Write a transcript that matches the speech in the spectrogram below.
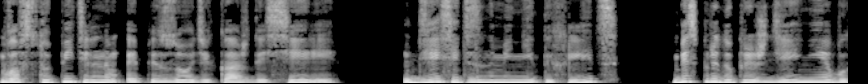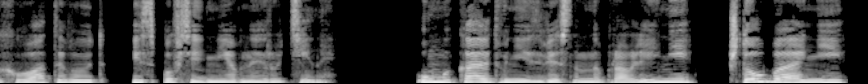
Во вступительном эпизоде каждой серии 10 знаменитых лиц без предупреждения выхватывают из повседневной рутины, умыкают в неизвестном направлении, чтобы они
